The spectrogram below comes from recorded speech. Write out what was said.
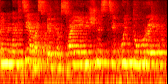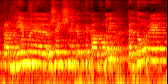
именно к тем аспектам своей личности, культуры, проблемы женщины как таковой, которые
